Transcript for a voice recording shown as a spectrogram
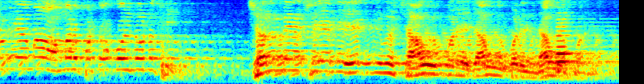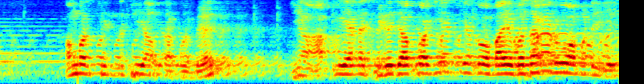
દુનિયામાં અમર પટો કોઈનો નથી. જન્મે છે કે એક દિવસ જાવું પડે જાવું પડે જાવું પડે. અમરથી નથી આવતા કોઈ બેન. જ્યાં આટલી આને ધીરજ આપવા ગયા ત્યાં તો બાઈ વધારે રોવા મળી ગઈ.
